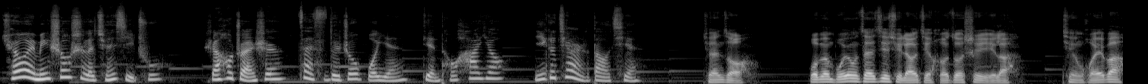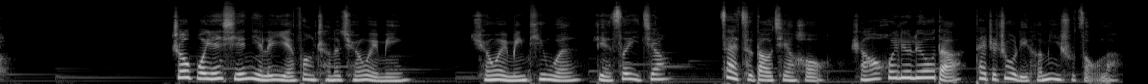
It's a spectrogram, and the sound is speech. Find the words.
全伟明收拾了全喜初，然后转身再次对周伯言点头哈腰，一个劲儿的道歉：“全总，我们不用再继续了解合作事宜了，请回吧。”周伯言斜睨了一眼奉承的全伟明，全伟明听闻，脸色一僵。再次道歉后，然后灰溜溜的带着助理和秘书走了。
